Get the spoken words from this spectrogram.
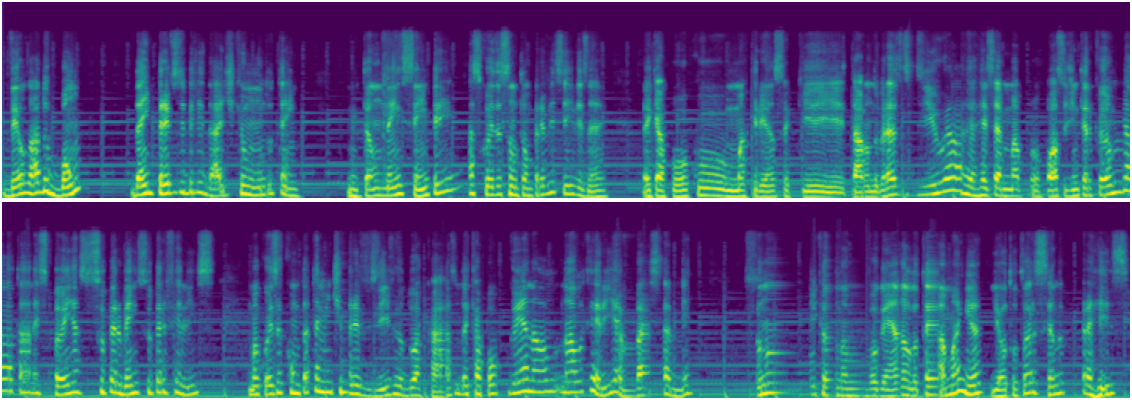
ver o lado bom da imprevisibilidade que o mundo tem. Então, nem sempre as coisas são tão previsíveis, né? Daqui a pouco, uma criança que estava no Brasil, ela recebe uma proposta de intercâmbio, ela está na Espanha, super bem, super feliz. Uma coisa completamente imprevisível do acaso, daqui a pouco ganha na, na loteria, vai saber. Eu não eu não vou ganhar na loteria amanhã, e eu estou torcendo para isso.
